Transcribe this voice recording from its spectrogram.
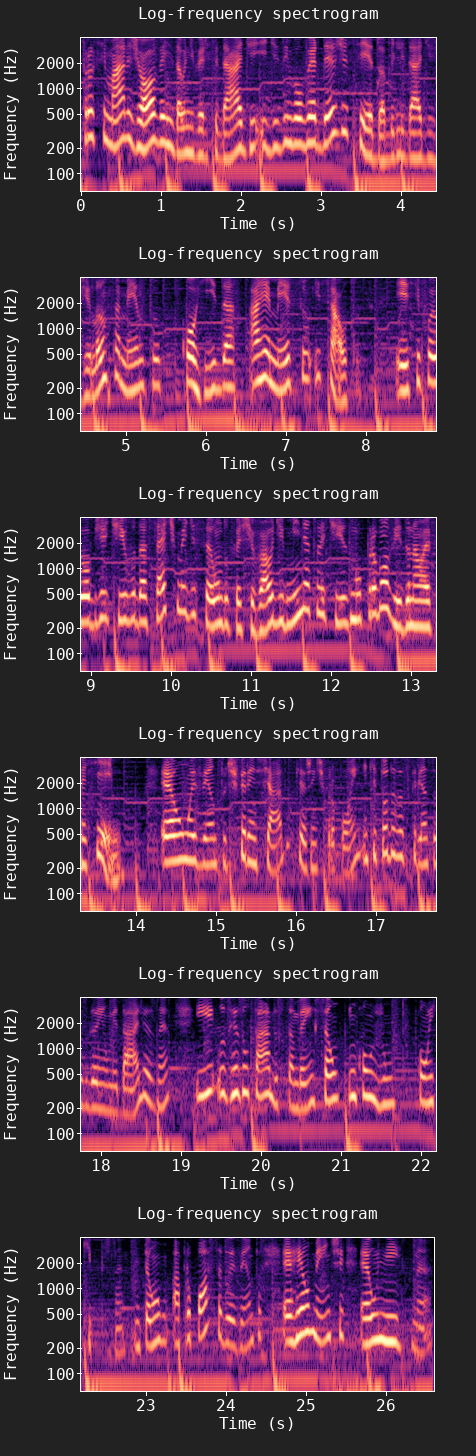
aproximar jovens da universidade e desenvolver desde cedo habilidades de lançamento, corrida, arremesso e saltos. Esse foi o objetivo da sétima edição do Festival de Mini Atletismo promovido na UFSM. É um evento diferenciado que a gente propõe, em que todas as crianças ganham medalhas, né? E os resultados também são em conjunto com equipes, né? Então, a proposta do evento é realmente é unir, né?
